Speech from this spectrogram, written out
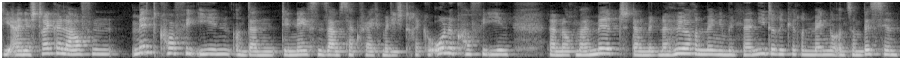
die eine Strecke laufen mit Koffein und dann den nächsten Samstag vielleicht mal die Strecke ohne Koffein, dann nochmal mit, dann mit einer höheren Menge, mit einer niedrigeren Menge und so ein bisschen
